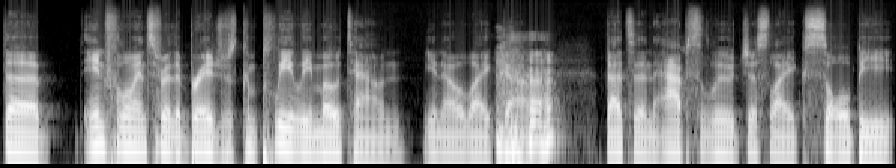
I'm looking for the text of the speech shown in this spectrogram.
the influence for the bridge was completely Motown, you know, like um, that's an absolute just like soul beat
